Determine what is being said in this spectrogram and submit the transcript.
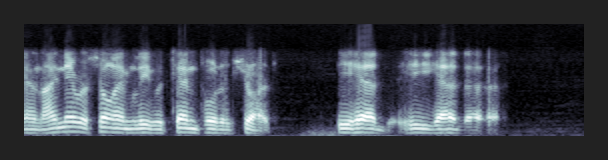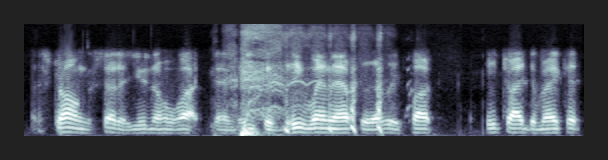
and I never saw him leave a ten footer short. He had he had a, a strong set of you know what, and he could he went after every putt. He tried to make it,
